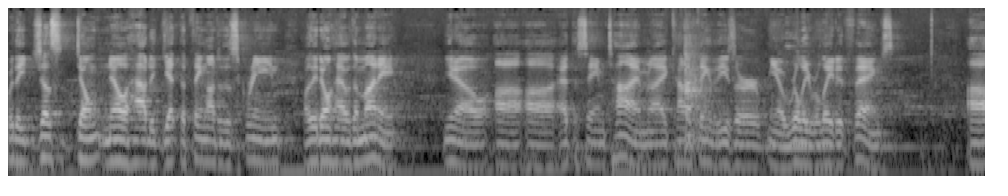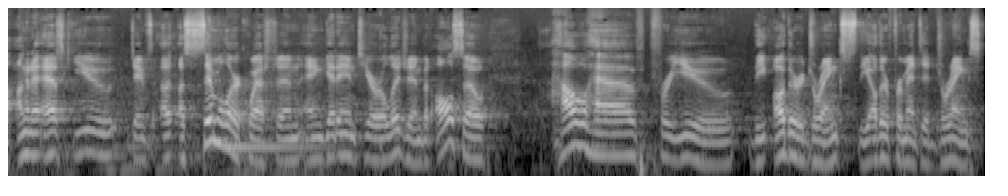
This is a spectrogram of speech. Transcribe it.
where they just don't know how to get the thing onto the screen or they don't have the money, you know, uh, uh, at the same time. And I kind of think these are, you know, really related things. Uh, I'm going to ask you, James, a, a similar question and get into your religion, but also how have, for you, the other drinks, the other fermented drinks,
